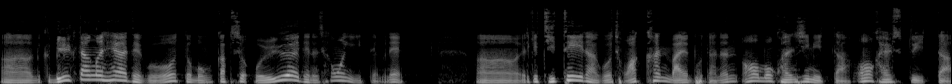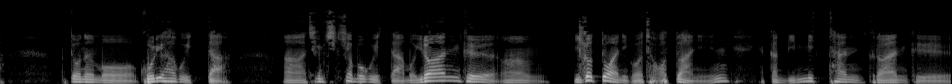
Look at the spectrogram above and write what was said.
어, 그 밀당을 해야 되고 또 몸값을 올려야 되는 상황이기 때문에 어, 이렇게 디테일하고 정확한 말보다는 어 뭐 관심이 있다, 어 갈 수도 있다, 또는 뭐 고려하고 있다, 어, 지금 지켜보고 있다, 뭐 이러한 그 어, 이것도 아니고 저것도 아닌 약간 밋밋한 그러한 그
